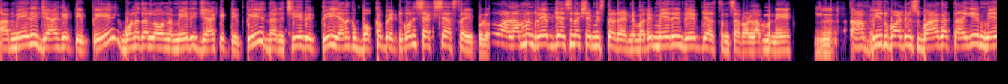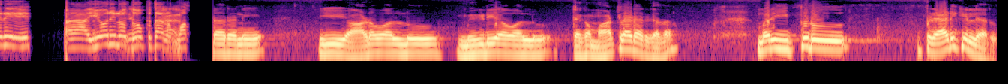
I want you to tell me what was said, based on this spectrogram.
ఆ మేరీ జాకెట్ ఇప్పి గుణదల్లో ఉన్న మేరీ జాకెట్ ఇప్పి దాని చీర ఇప్పి వెనక బొక్క పెట్టుకొని సెక్స్ చేస్తాయి ఇప్పుడు. వాళ్ళ అమ్మని రేప్ చేసినా క్షమిస్తాడండి. మరి మేరీని రేప్ చేస్తాను సార్ వాళ్ళ అమ్మని. ఆ బీర్ బాటిల్స్ బాగా తాగి మేరీ ఆ, యోనిలో దోపుతారు. మొత్తం ఈ ఆడవాళ్ళు మీడియా వాళ్ళు తెగ మాట్లాడారు కదా. మరి ఇప్పుడు ఇప్పుడు యాడికి వెళ్ళారు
